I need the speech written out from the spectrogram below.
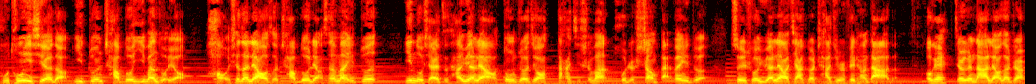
普通一些的一吨差不多一万左右，好一些的料子差不多两三万一吨。印度小叶紫檀原料动辄就要大几十万或者上百万一吨，所以说原料价格差距是非常大的。OK，今儿跟大家聊到这儿，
